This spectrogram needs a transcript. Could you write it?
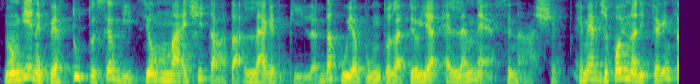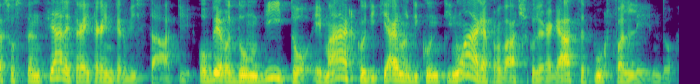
Non viene per tutto il servizio mai citata la Red Pill, da cui appunto la teoria LMS nasce. Emerge poi una differenza sostanziale tra i tre intervistati, ovvero Don Vito e Marco dichiarano di continuare a provarci con le ragazze pur fallendo,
